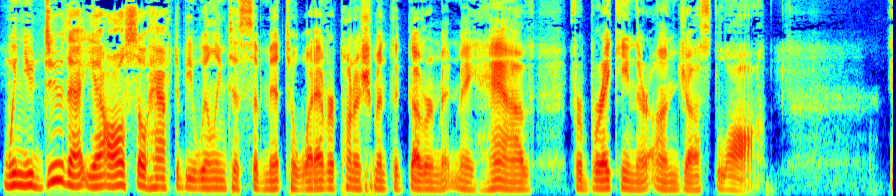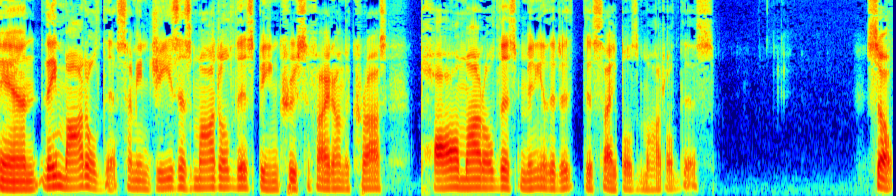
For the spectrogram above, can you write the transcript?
when you do that, you also have to be willing to submit to whatever punishment the government may have for breaking their unjust law. And they modeled this. I mean, Jesus modeled this, being crucified on the cross. Paul modeled this. Many of the disciples modeled this. So,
